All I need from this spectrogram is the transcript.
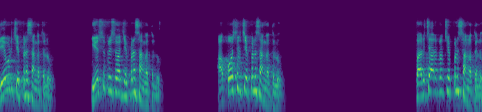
దేవుడు చెప్పిన సంగతులు యేసుక్రీస్తు వారు చెప్పిన సంగతులు అపోసులు చెప్పిన సంగతులు పరిచారకులు చెప్పిన సంగతులు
